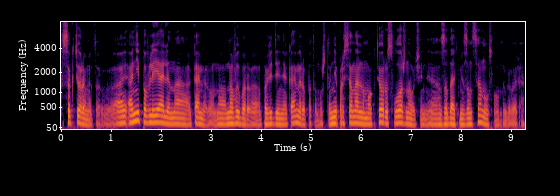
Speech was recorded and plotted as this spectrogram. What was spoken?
с актерами-то? А- Они повлияли на камеру, на, на выбор э, поведения камеры, потому что непрофессиональному актеру сложно очень э, задать мизансцену, условно говоря.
